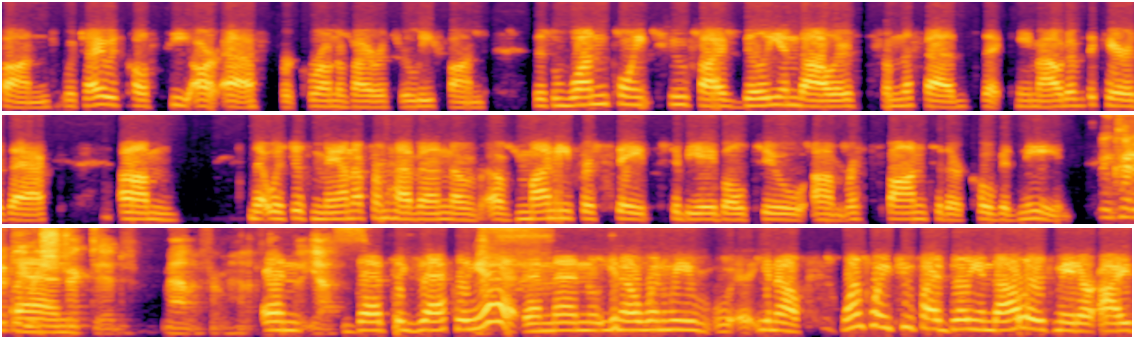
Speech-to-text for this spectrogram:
fund, which I always call CRF for coronavirus relief fund. This 1.25 billion dollars from the feds that came out of the CARES Act um, that was just manna from heaven of, of money for states to be able to um, respond to their COVID needs. Incredibly and, restricted manna from heaven. And yes, that's exactly it. And then, you know, when we, you know, $1.25 billion made our eyes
